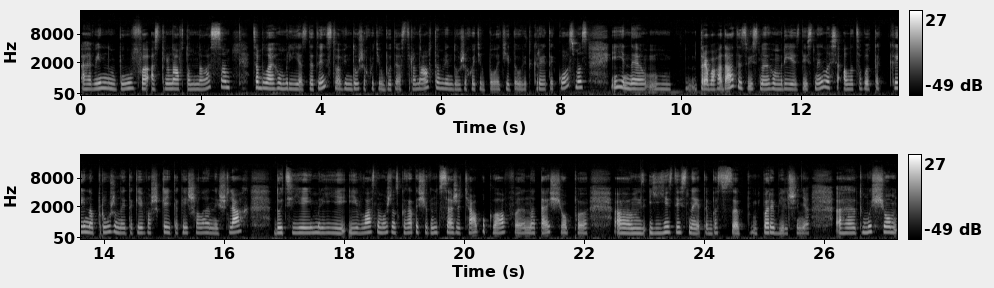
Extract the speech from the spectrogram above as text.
е, він був астронавтом НАСА. Це була його мрія з дитинства. Він дуже хотів бути астронавтом, він дуже хотів полетіти у відкритий космос. І не треба гадати, звісно, його мрія здійснилася, але це був такий напружений, такий важкий, такий шалений шлях до цієї мрії. І, власне, можна сказати, що він все життя поклав е, на те, щоб ем, її здійснити без е, перебільшення. Е, Тому що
